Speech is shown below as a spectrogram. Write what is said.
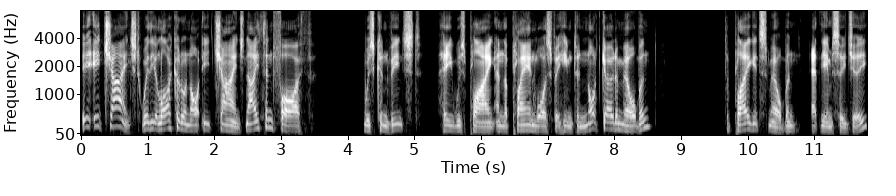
it, it changed, whether you like it or not. It changed. Nathan Fyfe was convinced he was playing, and the plan was for him to not go to Melbourne, to play against Melbourne at the MCG,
